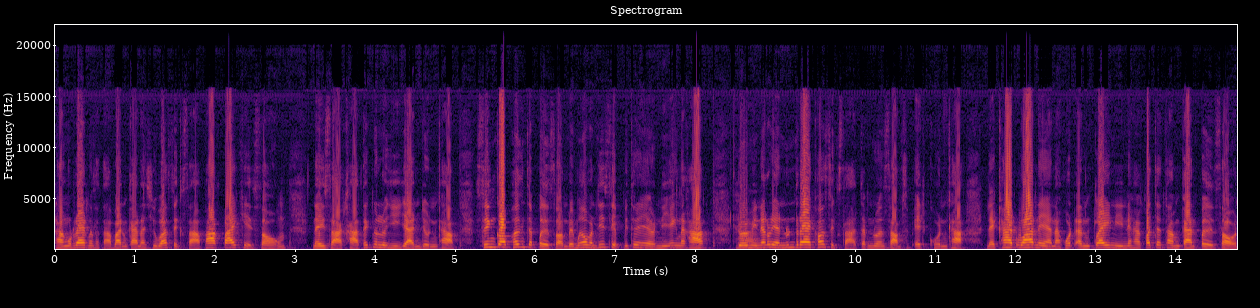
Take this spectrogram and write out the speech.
ครั้งแรกในสถาบันการอาชีวศึกษาภาคใต้เขต 2 ในสาขาเทคโนโลยียานยนต์ค่ะ ซึ่งก็เพิ่งจะเปิดสอนไปเมื่อวันที่ 10 มิถุนายนนี้เองนะคะ โดยมีนักเรียนรุ่นแรกเข้าศึกษาจำนวน 31 คนค่ะ และคาดว่าในอนาคตอันใกล้นี้นะคะ ก็จะทำการเปิดสอน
